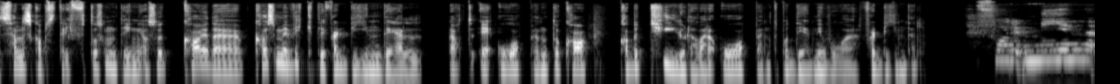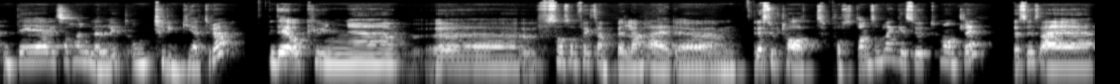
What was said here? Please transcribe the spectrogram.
selskapsdrift og sånne ting, altså hva er det hva som er viktig for din del at er åpent, og hva, hva betyr det å være åpent på det nivået for din del? For min del så handler det litt om trygghet, tror jeg. Det å kunne øh, Sånn som f.eks. de her øh, resultatpostene som legges ut månedlig. Det syns jeg er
